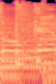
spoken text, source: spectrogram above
溶け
